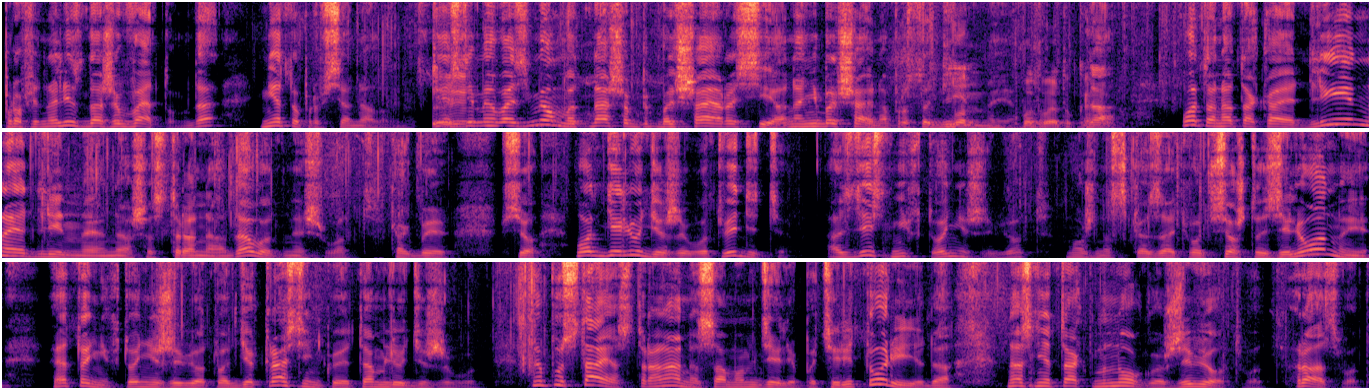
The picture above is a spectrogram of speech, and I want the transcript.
профессионалист даже в этом, да? Нету профессионалов. Если мы возьмем вот наша большая Россия, она небольшая, она просто длинная. Вот, вот в эту карту. Да. Вот она такая длинная-длинная наша страна, да, вот, знаешь, вот как бы все. Вот где люди живут, видите? А здесь никто не живет, можно сказать. Вот все, что зеленые, это никто не живет. Вот где красненькое, там люди живут. Ну, пустая страна на самом деле по территории, да. Нас не так много живет, вот, раз вот.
